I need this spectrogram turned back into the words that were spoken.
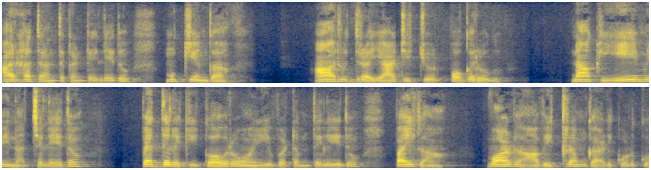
అర్హత అంతకంటే లేదు. ముఖ్యంగా ఆ రుద్ర యాటిట్యూడ్ పొగరు నాకు ఏమీ నచ్చలేదు. పెద్దలకి గౌరవం ఇవ్వటం తెలియదు పైగా వాడు ఆ విక్రమ్ గాడి కొడుకు.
